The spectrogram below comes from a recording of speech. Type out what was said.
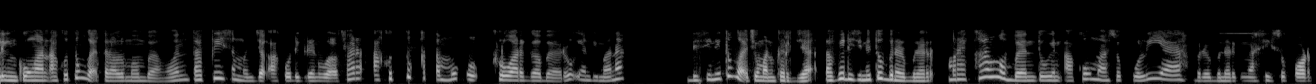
lingkungan aku tuh nggak terlalu membangun, tapi semenjak aku di Grand Welfare, aku tuh ketemu keluarga baru yang di mana di sini tuh nggak cuman kerja, tapi di sini tuh bener-bener mereka ngebantuin aku masuk kuliah, bener-bener ngasih support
